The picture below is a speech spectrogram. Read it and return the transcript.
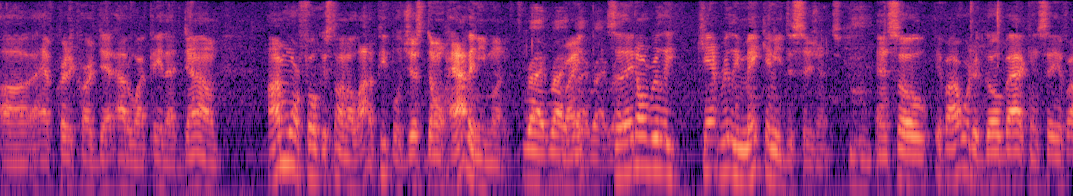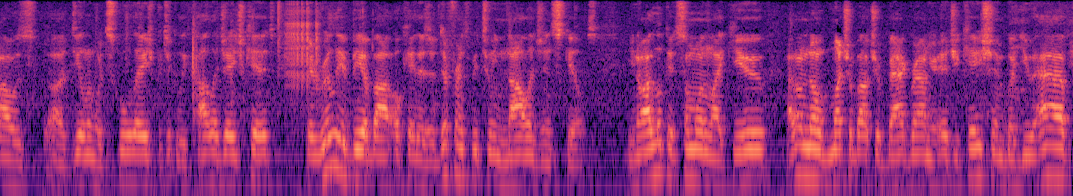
Uh, I have credit card debt. How do I pay that down? I'm more focused on a lot of people just don't have any money. Right, right, right, right. So right. they don't really can't really make any decisions. And so if I were to go back and say if I was uh, dealing with school age, particularly college age kids, it really would be about okay, there's a difference between knowledge and skills. You know, I look at someone like you. I don't know much about your background, your education, but you have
